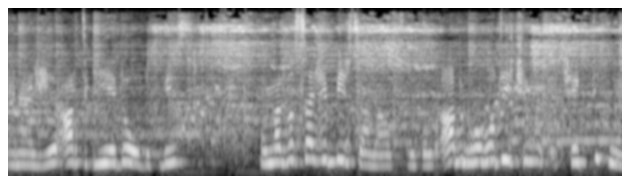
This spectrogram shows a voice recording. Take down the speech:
Enerji. Artık 7 olduk biz. Onlarda sadece bir tane altılık oldu. Abi robotu için çektik mi?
